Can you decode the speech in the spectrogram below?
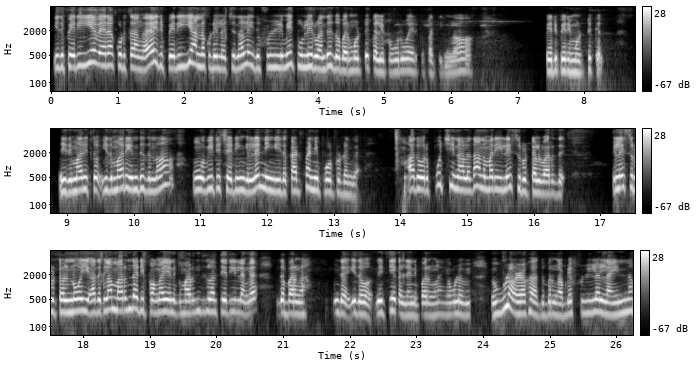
இது பெரிய வேற கொடுத்தாங்க. இது பெரிய அன்னக்குடியில் வச்சதுனால இது ஃபுல்லுமே துளிர் வந்து இது ஒரு மொட்டுக்கள். இப்போ உருவாயிருக்கு பார்த்தீங்களா பெரிய பெரிய மொட்டுக்கள். இது மாதிரி தொ- இது மாதிரி இருந்ததுன்னா உங்கள் வீட்டு செடிங்களில் நீங்கள் இதை கட் பண்ணி போட்டுடுங்க. அது ஒரு பூச்சினால தான் அந்த மாதிரி இலை சுருட்டல் வருது. இலை சுருட்டல் நோய் அதுக்கெல்லாம் மருந்து அடிப்பாங்க. எனக்கு மருந்துலாம் தெரியலங்க. இதை பாருங்கள் இந்த இதை நித்திய கல்யாணி பாருங்களேன். எவ்வளோ எவ்வளோ அழகா அது பாருங்க. அப்படியே ஃபுல்லாக லைனாக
